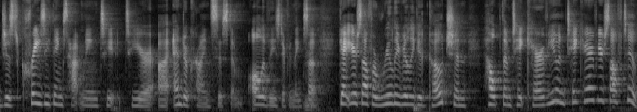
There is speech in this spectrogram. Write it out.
just crazy things happening to to your uh, endocrine system all of these different things. So get yourself a really really good coach and help them take care of you and take care of yourself too.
